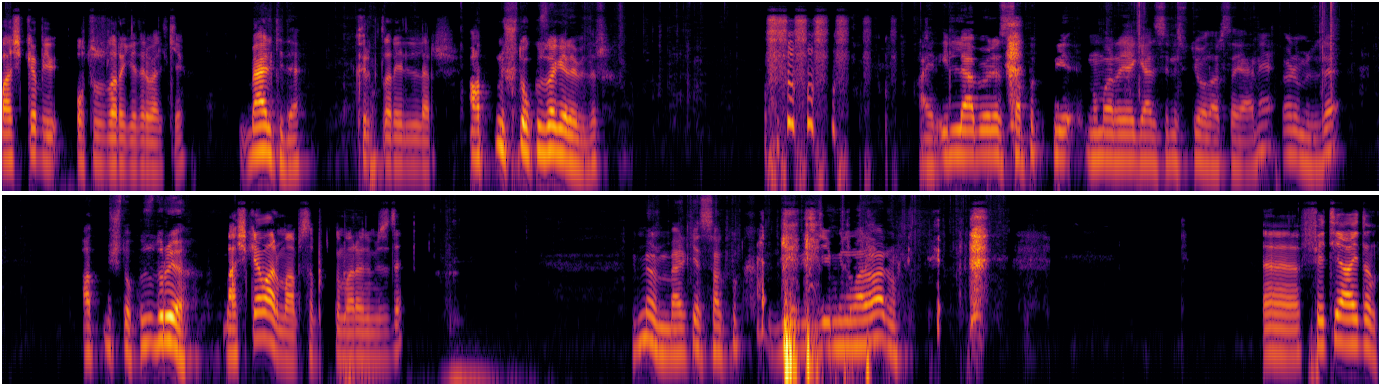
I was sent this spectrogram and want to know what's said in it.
Başka bir 30'lara gelir belki. Belki de. 40'lar 50'ler. 69'a gelebilir. Hayır illa böyle sapık bir numaraya gelsin istiyorlarsa yani önümüzde 69 duruyor. Başka var mı abi sapık numara önümüzde? Bilmiyorum belki sapık diyebileceğim bir numara var mı? Ee, Fethi Aydın.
